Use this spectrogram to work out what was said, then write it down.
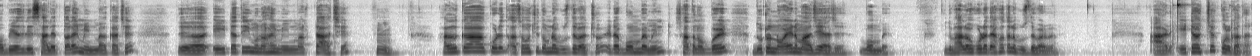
অবভিয়াসলি সালের তলায় মিনমার্ক আছে এইটাতেই মনে হয় মিনমার্কটা আছে। হুম। হালকা করে আশা করছি তোমরা বুঝতে পারছ, এটা বোম্বে মিন্ট। সাতানব্বইয়ের দুটো নয়ের মাঝে আছে বোম্বে। যদি ভালো করে দেখো তাহলে বুঝতে পারবে। আর এইটা হচ্ছে কলকাতার।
